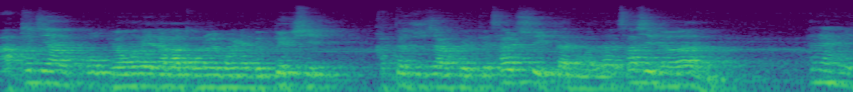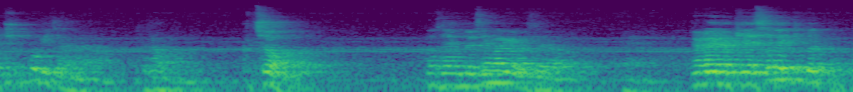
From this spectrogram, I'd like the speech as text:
아프지 않고 병원에다가 돈을 뭐 그냥 몇백씩 갖다 주지 않고 이렇게 살 수 있다는 것은 사실은 하나님의 축복이잖아요. 돌아보면. 그쵸? 선생님들 생각해 보세요. 네. 내가 이렇게 새벽 기도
